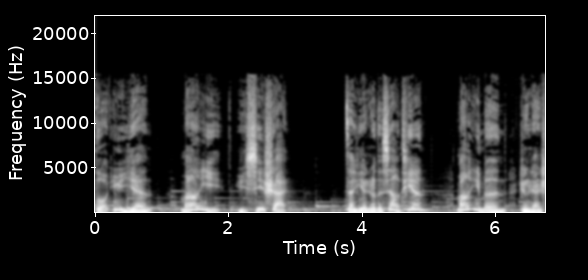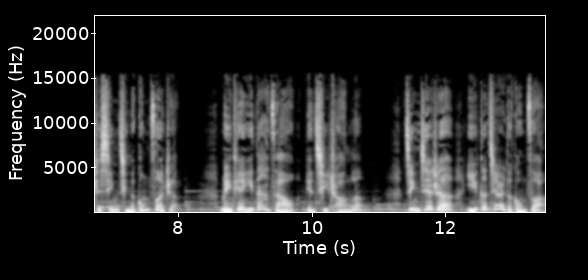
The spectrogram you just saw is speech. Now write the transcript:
所寓言：蚂蚁与蟋蟀。在炎热的夏天，蚂蚁们仍然是辛勤的工作着，每天一大早便起床了，紧接着一个劲儿的工作。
